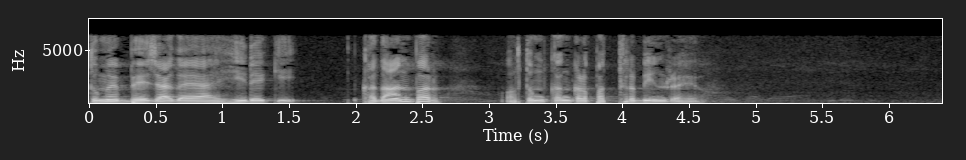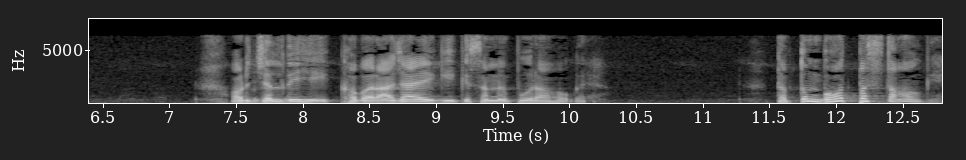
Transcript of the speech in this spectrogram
तुम्हें भेजा गया है हीरे की खदान पर, और तुम कंकड़ पत्थर बीन रहे हो। और जल्दी ही खबर आ जाएगी कि समय पूरा हो गया। तब तुम बहुत पछताओगे।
